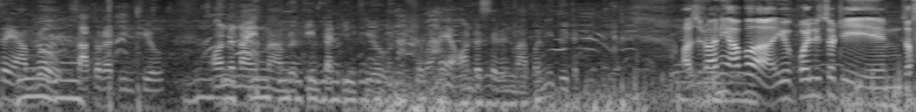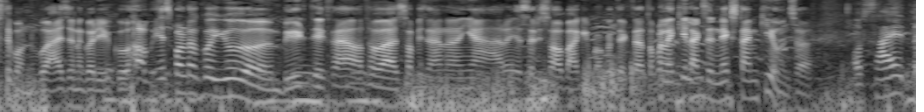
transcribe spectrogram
चाहिँ हाम्रो सातवटा टिम थियो। अन्डर नाइनमा हाम्रो तिनवटा टिम थियो भन्नुहुन्छ भने अन्डर सेभेनमा पनि दुईवटा टिम थियो। हजुर अनि अब यो पहिलोचोटि जस्तै भन्नुभयो आयोजना गरिएको। अब यसपल्टको यो भिड देख्दा अथवा सबैजना यहाँ आएर यसरी सहभागी भएको देख्दा तपाईँलाई के लाग्छ? नेक्स्ट टाइम के हुन्छ? अब सायद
